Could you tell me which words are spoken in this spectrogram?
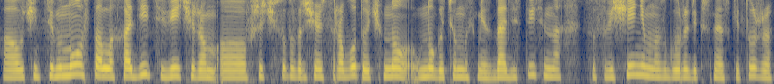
А, Очень темно стало ходить вечером э, в 6 часов возвращаемся с работы, очень много, много темных мест. Да, действительно, с освещением у нас в городе Красноярске тоже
